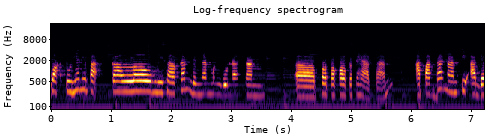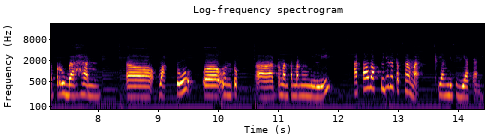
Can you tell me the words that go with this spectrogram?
waktunya nih Pak, kalau misalkan dengan menggunakan uh, protokol kesehatan, apakah nanti ada perubahan uh, waktu uh, untuk teman-teman uh, memilih atau waktunya tetap sama yang disediakan?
